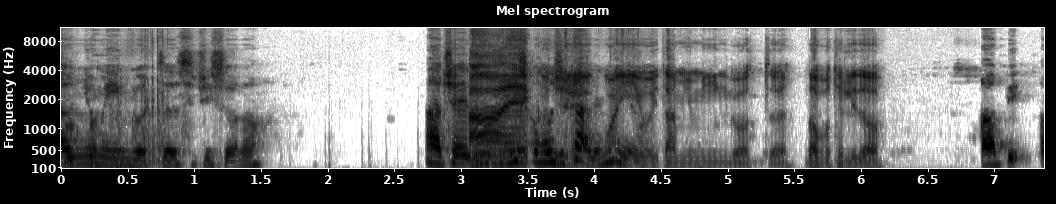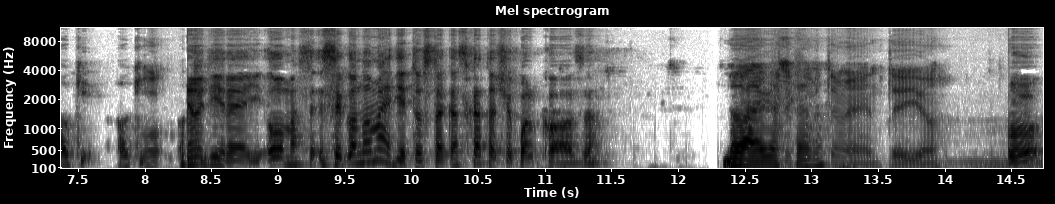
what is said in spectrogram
tutto. un new mingot se ci sono. Ah, c'è il Ah, disco ecco, ce li musicale ho qua mio. io i Mew Mingot. Dopo te li do. Ok, ok, ok. Oh. Io direi, oh ma se- secondo me dietro sta cascata c'è qualcosa. vale Sì, cascata? fortemente io. Oh,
